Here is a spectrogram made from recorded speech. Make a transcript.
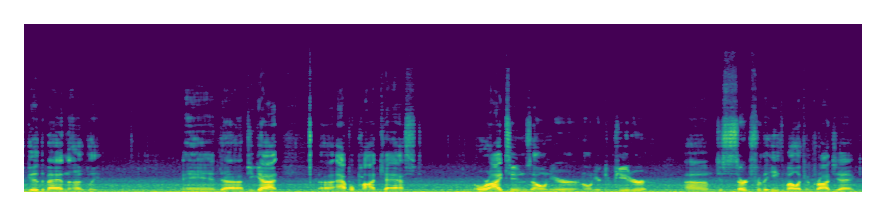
the good, the bad, and the ugly. And uh, if you got uh, Apple Podcast or iTunes on your on your computer, um, just search for the Heath Mulliken Project,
